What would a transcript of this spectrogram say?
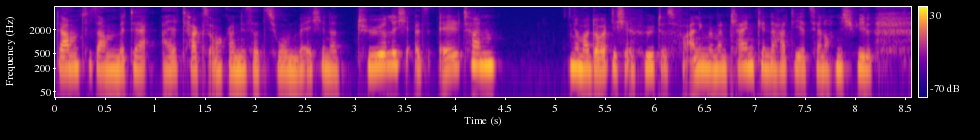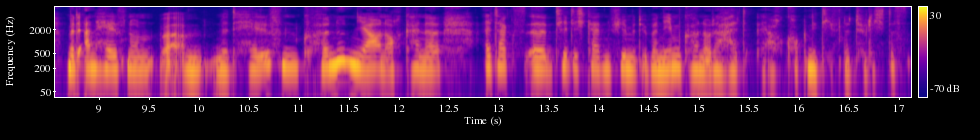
damit zusammen mit der Alltagsorganisation, welche natürlich als Eltern nochmal deutlich erhöht ist, vor allen Dingen, wenn man Kleinkinder hat, die jetzt ja noch nicht viel mit anhelfen und äh, mit helfen können, ja, und auch keine Alltagstätigkeiten viel mit übernehmen können oder halt auch kognitiv natürlich das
